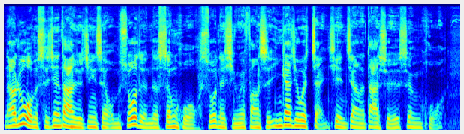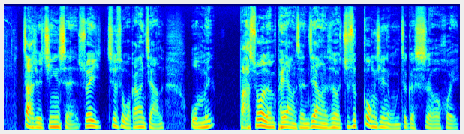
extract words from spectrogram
那如果我们实践大学精神，我们所有的人的生活、所有人的行为方式，应该就会展现这样的大学生活、大学精神。所以，就是我刚刚讲的，我们把所有人培养成这样的时候，就是贡献我们这个社会。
